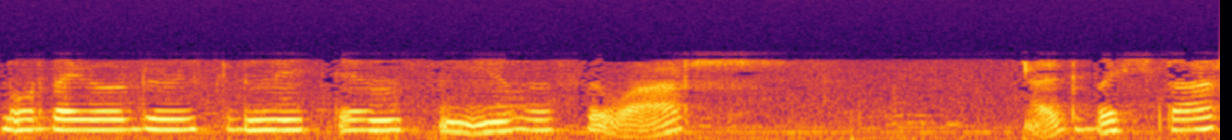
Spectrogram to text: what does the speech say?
Burada gördüğünüz gibi Netflix'in yazısı var. Arkadaşlar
